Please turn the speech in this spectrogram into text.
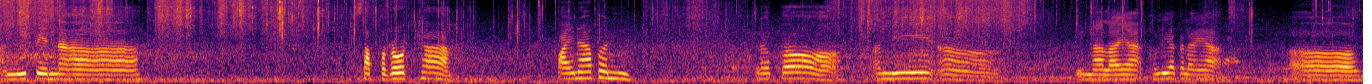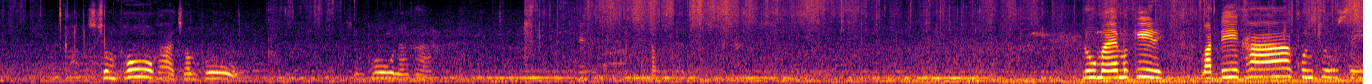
อันนี้เป็นสับปะรดค่ะ ไปนะเพิ่นแล้วก็อันนี้เป็นอะไรอะเขาเรียกอะไรอะเอ่อชมพู่ค่ะ ชมพู่ ชมพู่นะคะ รู้ไหมเมื่อกี้หวัดดีค่ะ คุณชูศรี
